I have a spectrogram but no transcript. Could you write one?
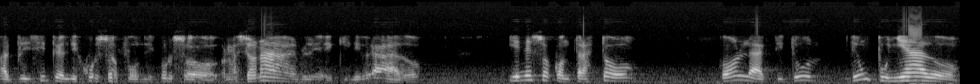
al principio el discurso fue un discurso razonable, equilibrado, y en eso contrastó con la actitud de un puñado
